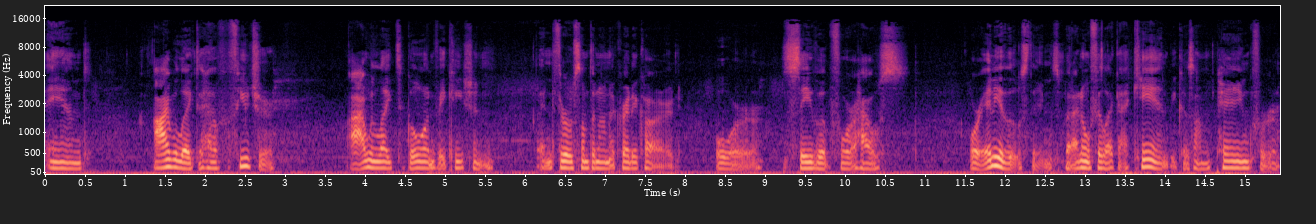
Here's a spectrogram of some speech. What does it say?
And I would like to have a future. I would like to go on vacation and throw something on a credit card or save up for a house or any of those things. But I don't feel like I can because I'm paying for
